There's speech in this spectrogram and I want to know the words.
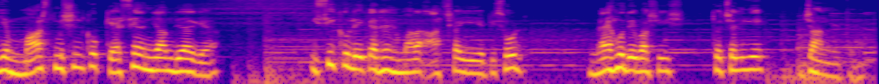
ये मार्स मिशन को कैसे अंजाम दिया गया? इसी को लेकर है हमारा आज का ये एपिसोड। मैं हूँ देवाशीष तो चलिए जान लेते हैं।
